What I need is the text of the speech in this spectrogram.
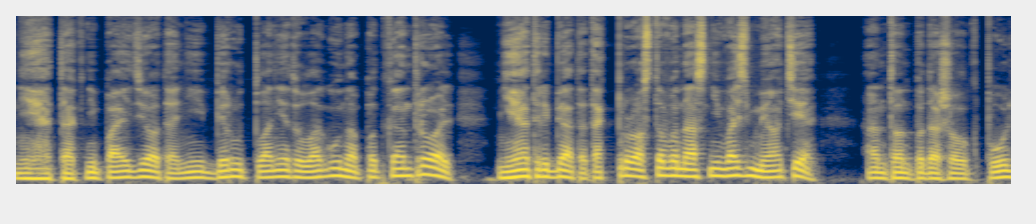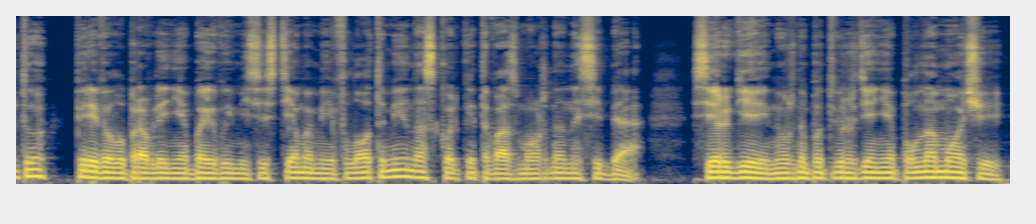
Нет, так не пойдет, они берут планету Лагуна под контроль. Нет, ребята, так просто вы нас не возьмете. Антон подошел к пульту, перевел управление боевыми системами и флотами, насколько это возможно, на себя. «Сергей, нужно подтверждение полномочий».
